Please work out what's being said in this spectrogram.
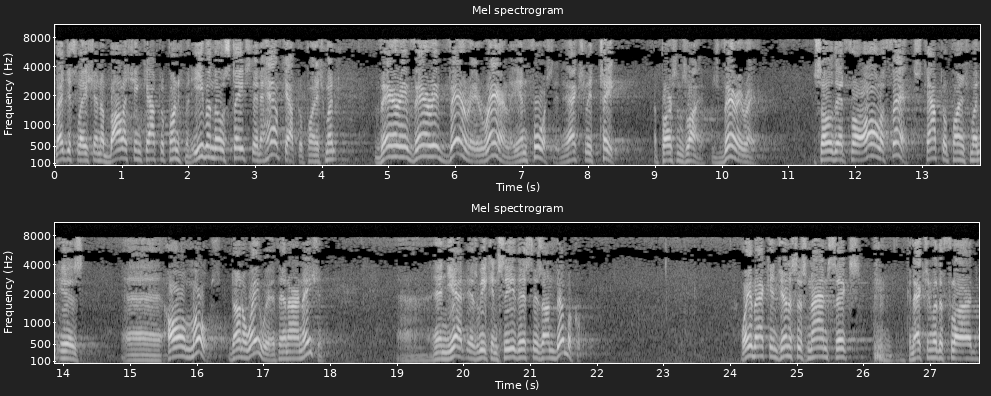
legislation abolishing capital punishment. Even those states that have capital punishment very, very, very rarely enforce it. They actually take a person's life. It's very rare. So that for all effects, capital punishment is uh, almost done away with in our nation. Uh, and yet, as we can see, this is unbiblical. Way back in Genesis 9 6, in connection with the flood,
